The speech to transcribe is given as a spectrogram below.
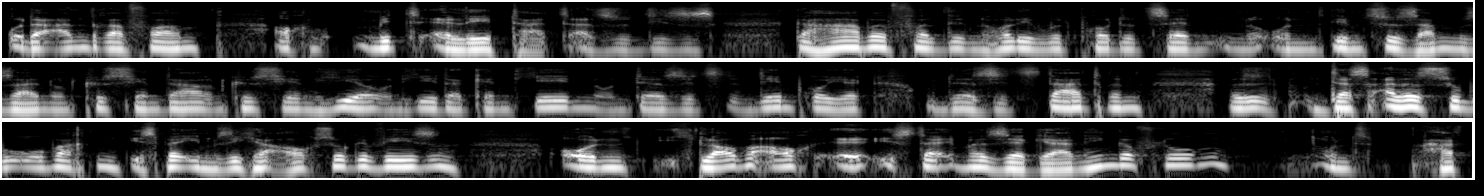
oder anderer Form auch miterlebt hat. Also dieses Gehabe von den Hollywood-Produzenten und dem Zusammensein und Küsschen da und Küsschen hier und jeder kennt jeden und der sitzt in dem Projekt und der sitzt da drin. Also das alles zu beobachten ist bei ihm sicher auch so gewesen. Und ich glaube auch, er ist da immer sehr gern hingeflogen und hat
